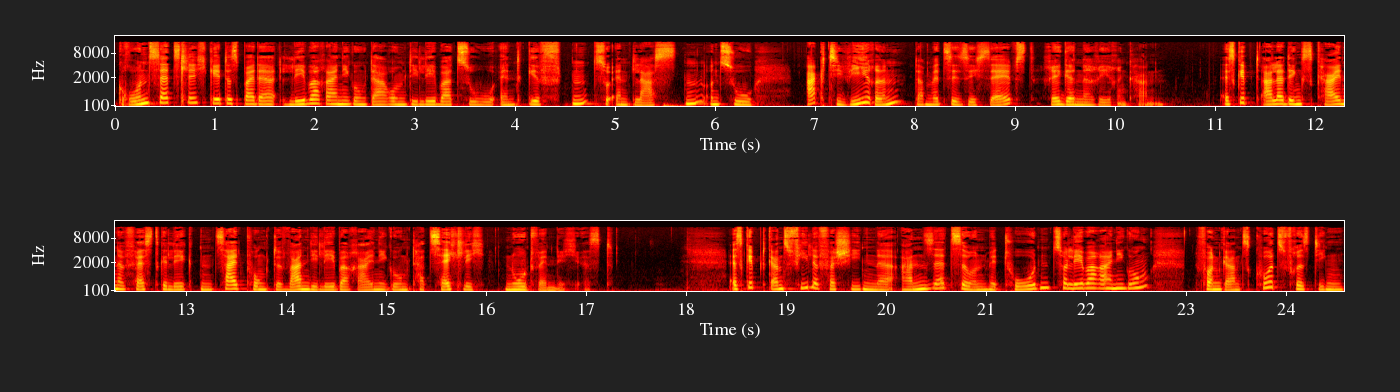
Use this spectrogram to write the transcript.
Grundsätzlich geht es bei der Leberreinigung darum, die Leber zu entgiften, zu entlasten und zu aktivieren, damit sie sich selbst regenerieren kann. Es gibt allerdings keine festgelegten Zeitpunkte, wann die Leberreinigung tatsächlich notwendig ist. Es gibt ganz viele verschiedene Ansätze und Methoden zur Leberreinigung, von ganz kurzfristigen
